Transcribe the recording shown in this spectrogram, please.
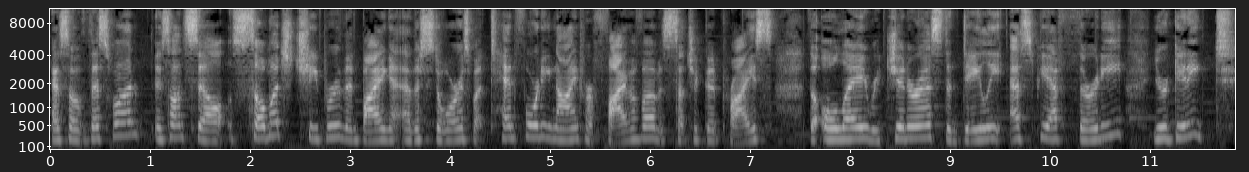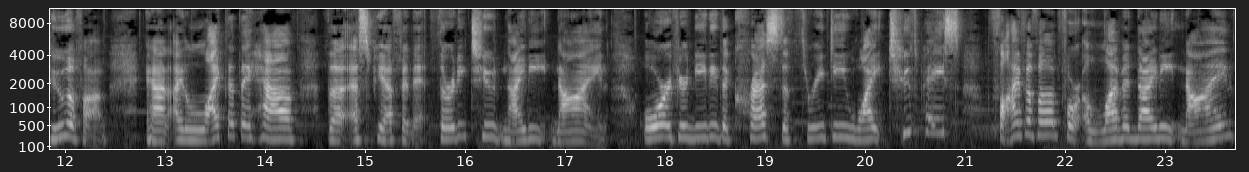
And so this one is on sale so much cheaper than buying at other stores, but $10.49 for five of them is such a good price. The Olay Regenerist, the Daily SPF 30, you're getting two of them. And I like that they have the SPF in it, $32.99. Or if you're needing the Crest, the 3D White Toothpaste, five of them for $11.99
